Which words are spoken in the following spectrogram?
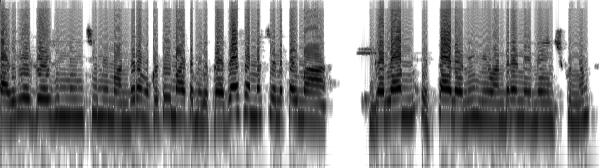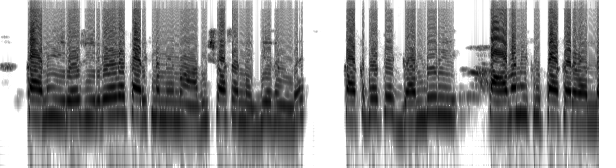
పదిహేడు రోజుల నుంచి మేము అందరం ఒకటే మాట మీద ప్రజా సమస్యలపై మా గలాం ఎత్తాలని మేమందరం నిర్ణయించుకున్నాం. కానీ ఈ రోజు ఇరవై ఏడో తారీఖున మేము అవిశ్వాసాన్ని నెగ్గేది ఉండే కాకపోతే గండూరి పావని కృపాకర్ వల్ల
